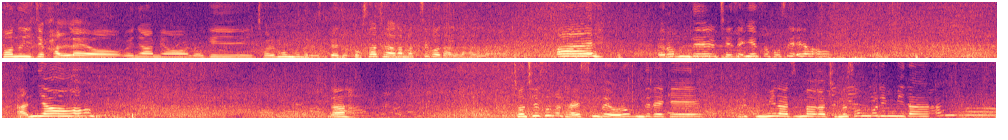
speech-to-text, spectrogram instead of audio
저는 이제 갈래요. 왜냐하면 여기 젊은 분들 있을 때 저 독사진 하나만 찍어달라 할래요. 바이. 여러분들 제 생에서 보세요. 안녕. 나, 전 최선을 다했습니다. 여러분들에게 우리 국민 아줌마가 주는 선물입니다. 안녕.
